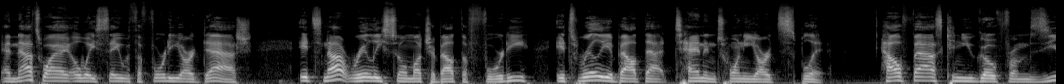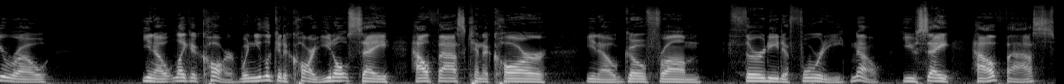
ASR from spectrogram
And that's why I always say with a 40 yard dash, it's not really so much about the 40, it's really about that 10 and 20 yard split. How fast can you go from zero, you know, like a car? When you look at a car, you don't say, how fast can a car, you know, go from 30 to 40. No, you say, how fast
